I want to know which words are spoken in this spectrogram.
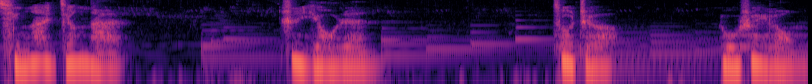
情爱江南，致友人。作者：卢瑞龙。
